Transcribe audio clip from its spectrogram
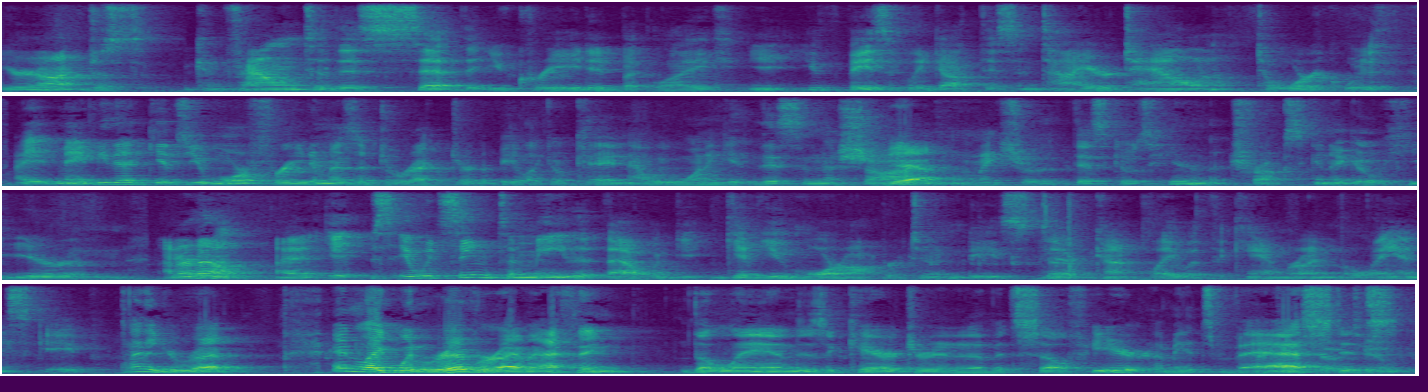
You're not just confounded to this set that you created, but like you, you've basically got this entire town to work with. I, maybe that gives you more freedom as a director to be like, okay, now we want to get this in the shot. Yeah. and make sure that this goes here and the truck's going to go here. And I don't know. I, it, it would seem to me that that would give you more opportunities to kind of play with the camera and the landscape. I think you're right. And like Wind River, I mean, I think the land is a character in and of itself here. I mean, it's vast. so, it's.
